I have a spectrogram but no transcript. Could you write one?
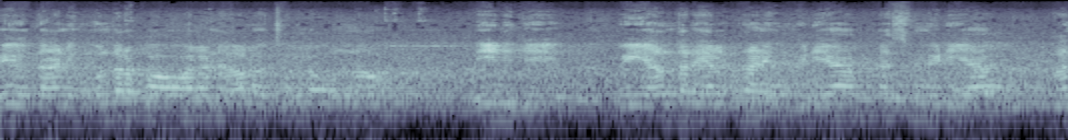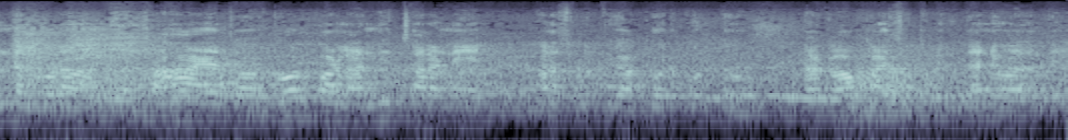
మేము దానికి ముందర పోవాలనే ఆలోచనలో ఉన్నాము. దీనికి మీ అందరు ఎలక్ట్రానిక్ మీడియా ప్రెస్ మీడియా అందరూ కూడా సహాయ తోడ్పాట్లు అందించాలని మనస్ఫూర్తిగా కోరుకుంటూ నాకు అవకాశం ఇచ్చినందుకు ధన్యవాదాలు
